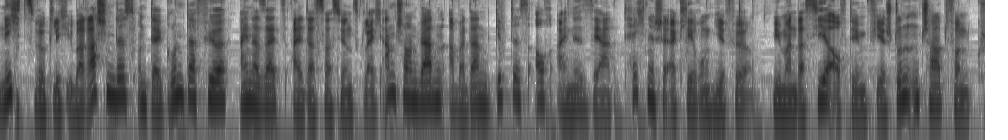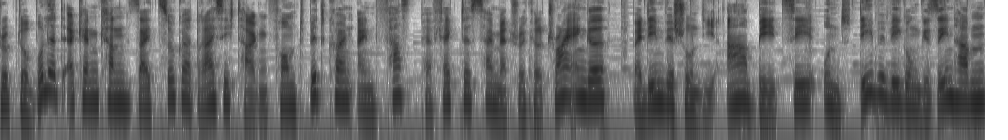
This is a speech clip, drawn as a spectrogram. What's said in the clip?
Nichts wirklich Überraschendes und der Grund dafür einerseits all das, was wir uns gleich anschauen werden, aber dann gibt es auch eine sehr technische Erklärung hierfür. Wie man das hier auf dem 4-Stunden-Chart von Crypto Bullet erkennen kann, seit ca. 30 Tagen formt Bitcoin ein fast perfektes Symmetrical Triangle, bei dem wir schon die A, B, C und D-Bewegung gesehen haben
